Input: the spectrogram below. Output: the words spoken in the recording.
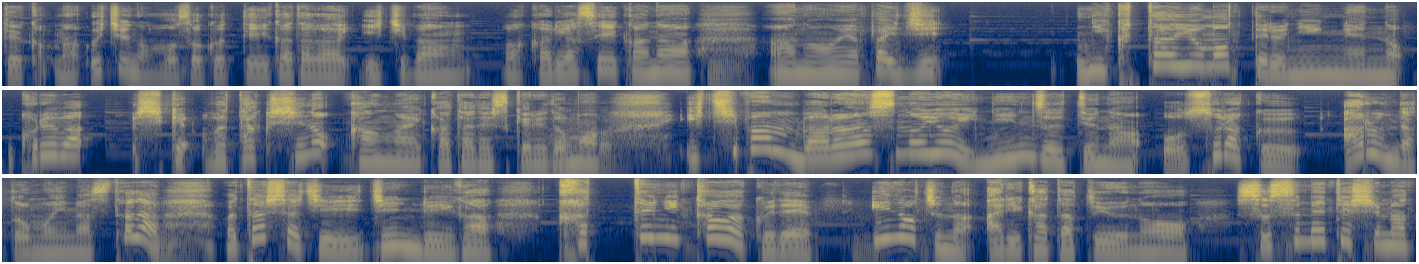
というか、まあ、宇宙の法則っていう言い方が一番わかりやすいかな。あの、やっぱりじ、肉体を持ってる人間の、これは、私の考え方ですけれども、はいはい一番バランスの良い人数っていうのはおそらくあるんだと思います。ただ、うん私たち人類が勝手に科学で命のあり方というのを進めてしまっ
